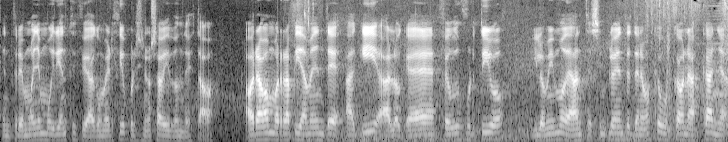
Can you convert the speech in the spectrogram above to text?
entre Muelles Muriente y Ciudad Comercio, por si no sabéis dónde estaba. Ahora vamos rápidamente aquí a lo que es feudo furtivo y lo mismo de antes, simplemente tenemos que buscar unas cañas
